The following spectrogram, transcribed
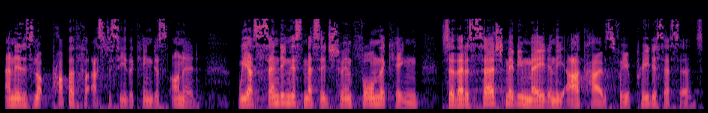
and it is not proper for us to see the king dishonored. We are sending this message to inform the king so that a search may be made in the archives for your predecessors.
